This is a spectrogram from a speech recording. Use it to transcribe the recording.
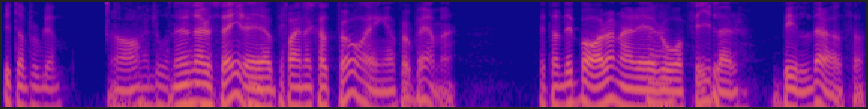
utan problem. Ja, det låter nu när du säger det, knepigt. Final Cut Pro har jag inga problem med. Utan det är bara när det är Ja. råfiler, bilder alltså.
